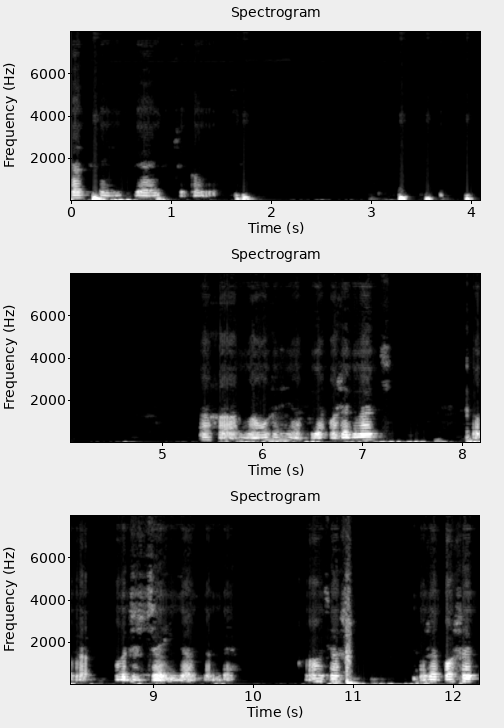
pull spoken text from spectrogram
Tak sobie zbierać przy koniec. Aha, no muszę się na chwilę pożegnać. Dobra, wyczyszczę i zaraz będę. No chociaż może poszedł.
